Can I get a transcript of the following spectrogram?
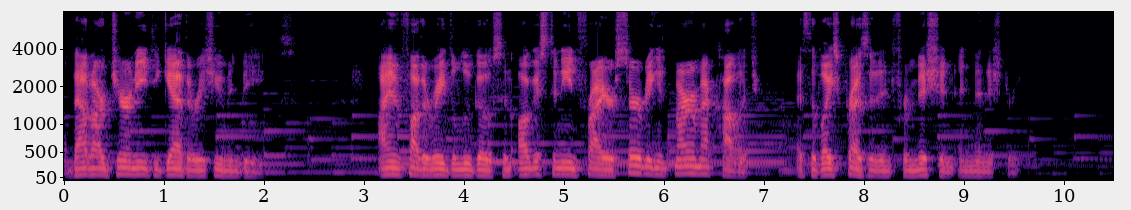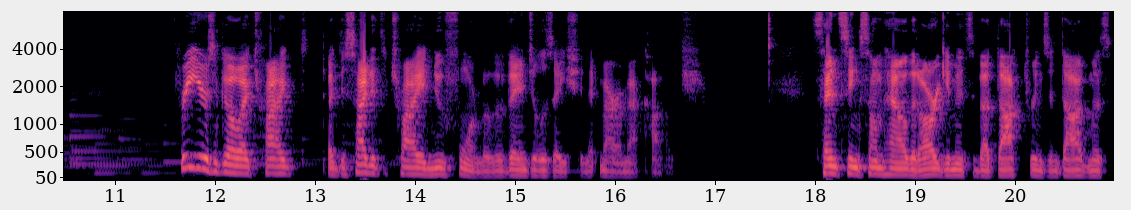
about our journey together as human beings. I am Father Ray Dlugos, an Augustinian friar serving at Merrimack College as the Vice President for Mission and Ministry. Three years ago, I tried. I decided to try a new form of evangelization at Merrimack College sensing somehow that arguments about doctrines and dogmas,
